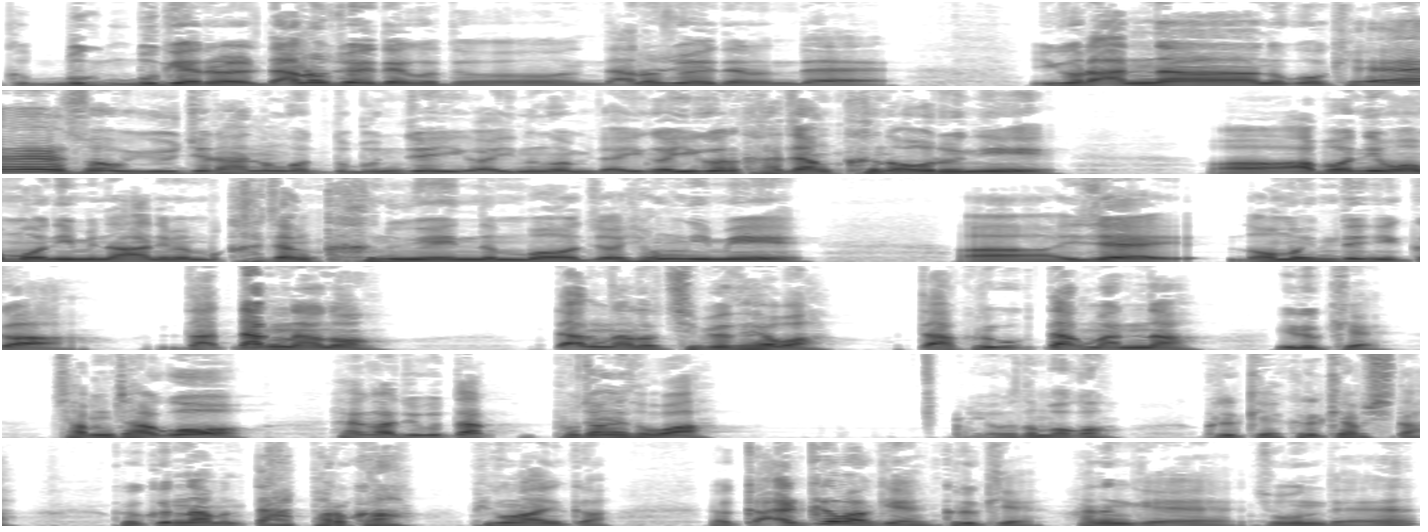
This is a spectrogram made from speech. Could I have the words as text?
그 무게를 나눠줘야 되거든. 나눠줘야 되는데 이걸 안 나누고 계속 유지를 하는 것도 문제가 있는 겁니다. 이거 이건 가장 큰 어른이 어, 아버님 어머님이나 아니면 뭐 가장 큰 위에 있는 뭐 저 형님이 아 이제 너무 힘드니까 나 딱 나눠. 딱 나눠 집에서 해와. 딱 그리고 딱 만나. 이렇게 잠 자고 해가지고 딱 포장해서 와. 여기서 먹어. 그렇게 그렇게 합시다. 그 끝나면 딱 바로 가. 피곤하니까. 깔끔하게 그렇게 하는 게 좋은데.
